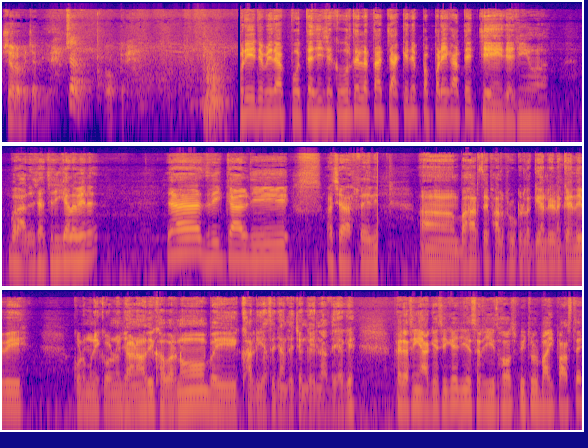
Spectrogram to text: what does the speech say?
ਚਲੋ ਫਿਰ ਚੱਲੀਏ। ਚਲੋ। ਓਕੇ। ਪ੍ਰੀਤ ਮੇਰਾ ਪੁੱਤ ਸੀ ਸਕੂਲ ਤੇ ਲੱਤਾਂ ਚੱਕ ਕੇ ਤੇ ਪੱਪੜੇ ਕਰਤੇ ਚੇਂਜ ਅਸੀਂ ਹੁਣ। ਬੁਲਾ ਦੇ ਸਤਿ ਸ੍ਰੀ ਅਕਾਲ ਫਿਰ। ਸਤਿ ਸ੍ਰੀ ਅਕਾਲ ਜੀ। ਅੱਛਾ ਤੇ ਇਹਦੀ ਅਮ ਬਾਹਰ ਤੇ ਫਲ ਫਰੂਟ ਲੱਗੇ ਆ ਲੈਣ ਕਹਿੰਦੇ ਵੀ ਕੁੜਮਣੀ ਕੋਲ ਨੂੰ ਜਾਣਾ, ਉਹਦੀ ਖਬਰ ਨੂੰ ਬਈ ਖਾਲੀ ਹੱਥ ਜਾਂਦੇ ਚੰਗੇ ਨਹੀਂ ਲੱਗਦੇ ਹੈਗੇ। ਫਿਰ ਅਸੀਂ ਆ ਗਏ ਸੀਗੇ ਜੀ ਸਰਜੀਤ ਹਸਪੀਟਲ ਬਾਈਪਾਸ ਤੇ।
